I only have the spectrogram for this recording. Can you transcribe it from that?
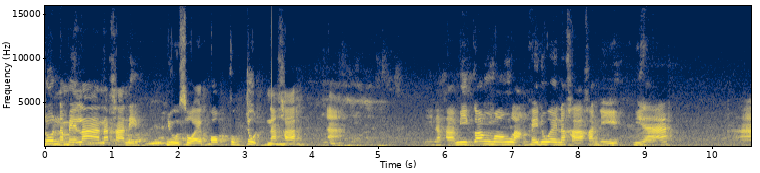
รุ่นอเมล่านะคะนี่อยู่สวยครบทุกจุดนะคะอะนี่นะคะมีกล้องมองหลังให้ด้วยนะคะคันนี้นี่นะอ่า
